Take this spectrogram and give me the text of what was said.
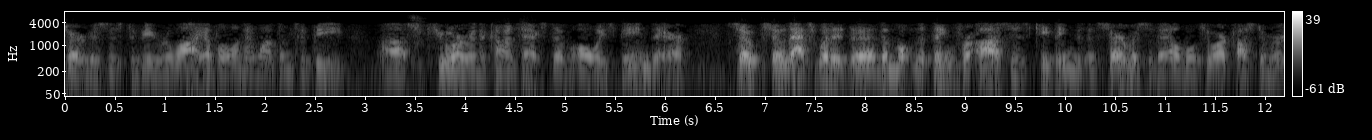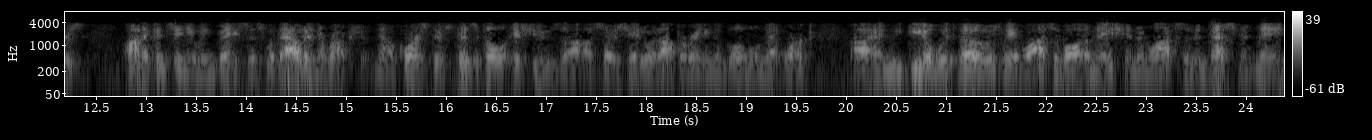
services to be reliable and they want them to be uh, secure in the context of always being there. So, so that's what it, uh, the, the thing for us is keeping the service available to our customers on a continuing basis without interruption. Now, of course, there's physical issues uh, associated with operating a global network, uh, and we deal with those. We have lots of automation and lots of investment made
